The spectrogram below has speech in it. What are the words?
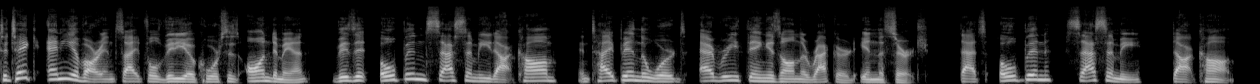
To take any of our insightful video courses on demand, visit opensesame.com and type in the words everything is on the record in the search. That's opensesame.com.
